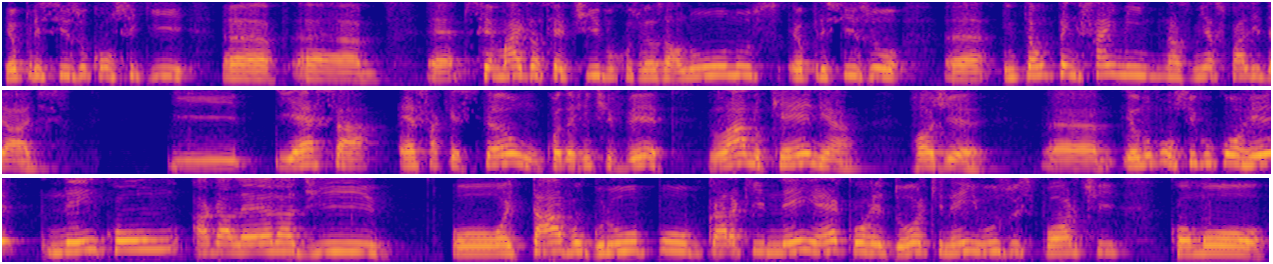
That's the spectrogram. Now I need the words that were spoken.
eu preciso conseguir uh, uh, uh, ser mais assertivo com os meus alunos, eu preciso, então, pensar em mim, nas minhas qualidades. E, e essa, essa questão, quando a gente vê lá no Quênia, Roger, eu não consigo correr nem com a galera de o oitavo grupo, o cara que nem é corredor, que nem usa o esporte como,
